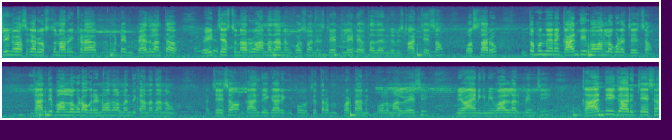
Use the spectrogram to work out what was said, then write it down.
శ్రీనివాస్ గారు వస్తున్నారు. ఇక్కడ ఉంటే పేదలంతా వెయిట్ చేస్తున్నారు. అన్నదానం కోసం అని స్టేట్ లేట్ అవుతుంది అని చెప్పి స్టార్ట్ చేసాం వస్తారు. ఇంతకుముందైనా గాంధీ భవన్లో కూడా చేసాం గాంధీ భవన్లో కూడా ఒక రెండు వందల మందికి అన్నదానం చేసాం గాంధీ గారికి పూ చిత్రం పట్టానికి పూలమాలు వేసి మేము ఆయనకి నివాళులు అర్పించి గాంధీ గారు చేసిన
